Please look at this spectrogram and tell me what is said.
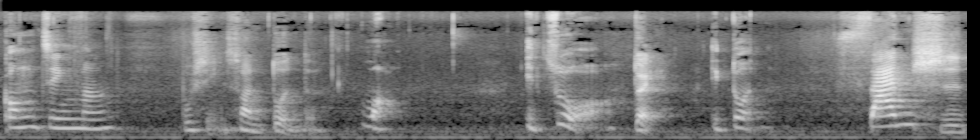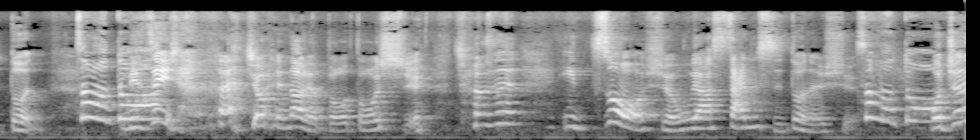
公斤吗？不行，算吨的。哇，一座对，一吨三十吨，这么多？你自己想看秋天到底有多多雪？就是一座雪屋要三十吨的雪，这么多？我觉得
